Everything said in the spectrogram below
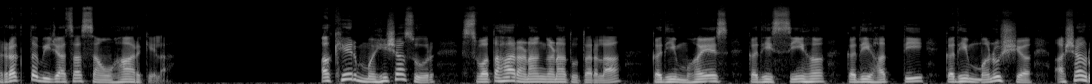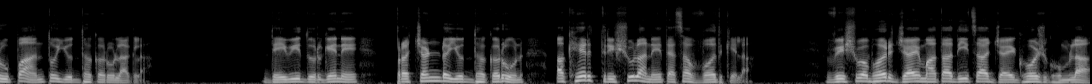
रक्तबीजाचा संहार केला. अखेर महिषासूर स्वतः रणांगणात उतरला. कधी म्हैस कधी सिंह कधी हत्ती कधी मनुष्य अशा रूपान तो युद्ध करू लागला. देवी दुर्गेने प्रचंड युद्ध करून अखेर त्रिशूलाने त्याचा वध केला. विश्वभर जय माता दीचा जयघोष घुमला.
